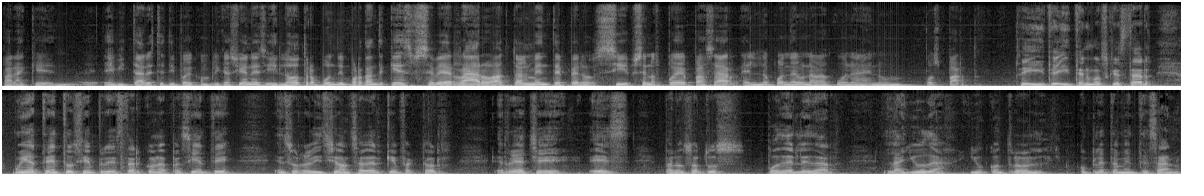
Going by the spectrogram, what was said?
para que eh, evitar este tipo de complicaciones. Y lo otro punto importante que es se ve raro actualmente pero sí se nos puede pasar el no poner una vacuna en un posparto. Sí, y, tenemos que estar muy atentos, siempre estar con la paciente en su revisión, saber qué factor RH es, para nosotros poderle dar la ayuda y un control completamente sano.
